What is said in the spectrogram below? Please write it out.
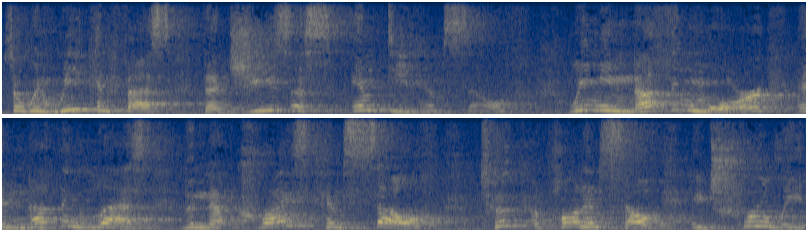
So when we confess that Jesus emptied himself, we mean nothing more and nothing less than that Christ himself took upon himself a truly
